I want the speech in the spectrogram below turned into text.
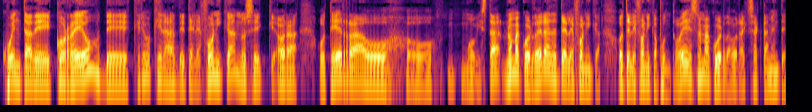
cuenta de correo de creo que era de Telefónica no sé que ahora o Terra o, o, Movistar no me acuerdo era de Telefónica o Telefónica.es no me acuerdo ahora exactamente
